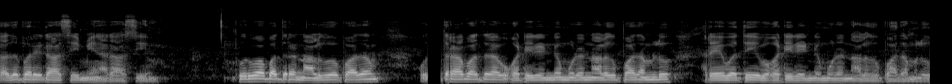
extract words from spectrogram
తదుపరి రాశి మీనరాశి. పూర్వభద్ర నాలుగో పాదం ఉత్తరాభద్ర ఒకటి రెండు మూడు నాలుగు పాదములు రేవతి ఒకటి రెండు మూడు నాలుగు పాదములు.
